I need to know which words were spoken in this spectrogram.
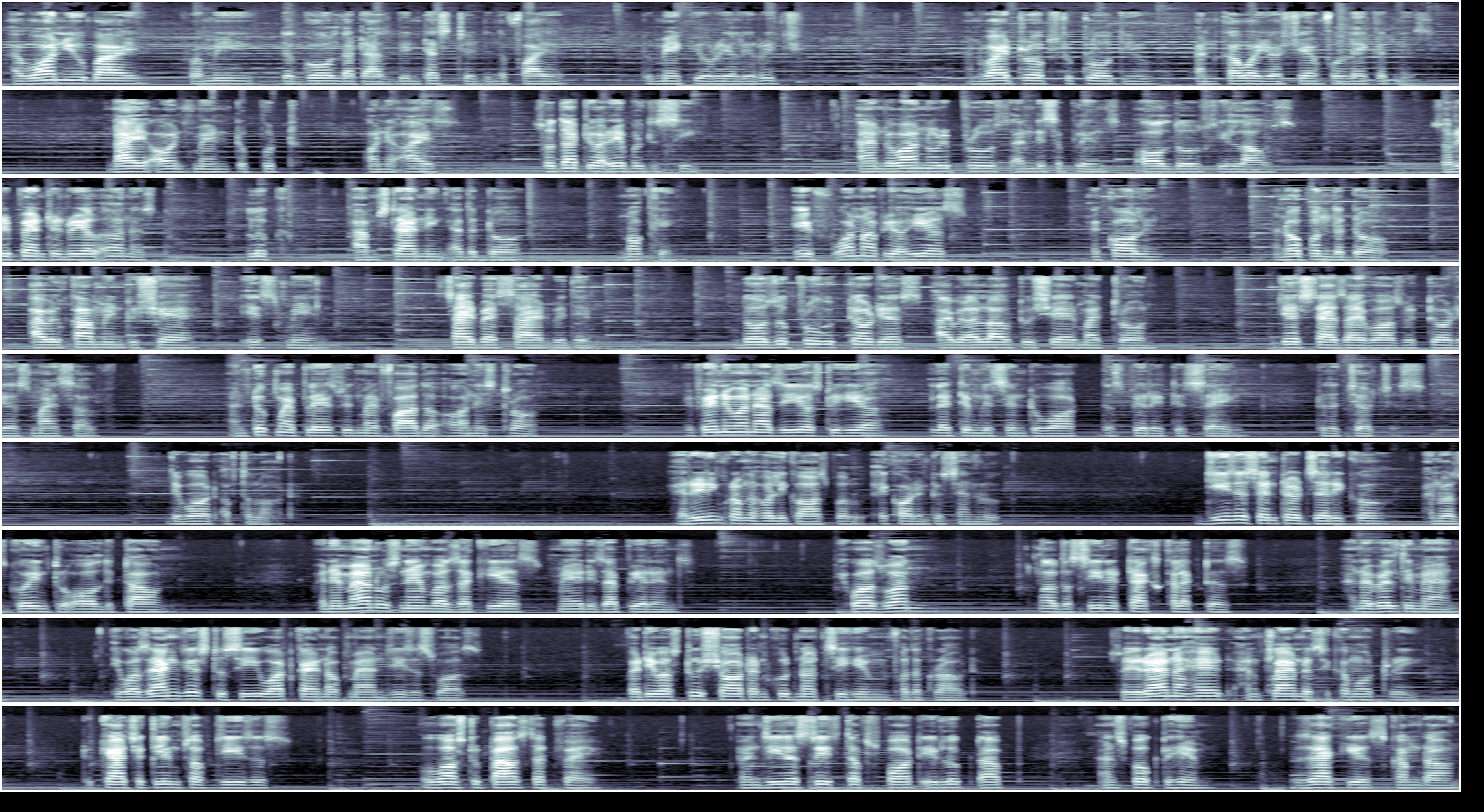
I warn you, buy from me the gold that has been tested in the fire to make you really rich, and white robes to clothe you and cover your shameful nakedness, and eye ointment to put on your eyes so that you are able to see. I am the one who reproves and disciplines all those he loves. So repent in real earnest. Look, I am standing at the door, knocking. If one of your hears me calling and open the door, I will come in to share his meal, side by side with him. Those who prove victorious, I will allow to share my throne, just as I was victorious myself, and took my place with my Father on his throne. If anyone has ears to hear, let him listen to what the Spirit is saying to the churches. The word of the Lord. A reading from the Holy Gospel according to St. Luke. Jesus entered Jericho and was going through all the town when a man whose name was Zacchaeus made his appearance. He was one of the senior tax collectors and a wealthy man. He was anxious to see what kind of man Jesus was, but he was too short and could not see him for the crowd. So he ran ahead and climbed a sycamore tree to catch a glimpse of Jesus, who was to pass that way. When Jesus reached the spot, he looked up and spoke to him Zacchaeus, come down.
